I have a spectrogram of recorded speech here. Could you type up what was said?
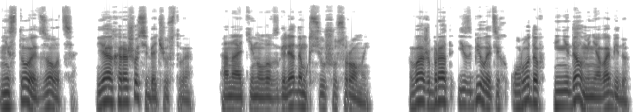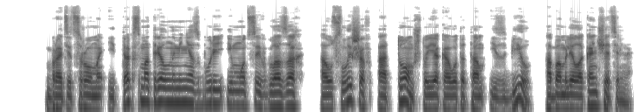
Не стоит, золотце. Я хорошо себя чувствую. Она окинула взглядом Ксюшу с Ромой. Ваш брат избил этих уродов и не дал меня в обиду. Братец Рома и так смотрел на меня с бурей эмоций в глазах, а услышав о том, что я кого-то там избил, обомлел окончательно.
